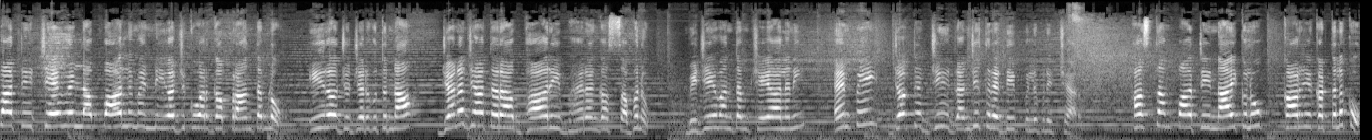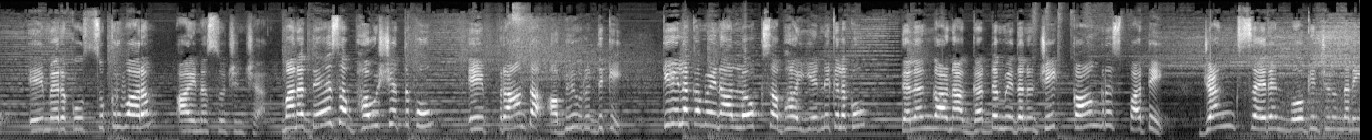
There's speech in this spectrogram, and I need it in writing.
పార్లమెంట్ నియోజకవర్గ ప్రాంతంలో ఈ రోజు జరుగుతున్న జనజాతర భారీ బహిరంగ సభను విజయవంతం చేయాలని MP doctor G Ranjith Reddy పిలుపునిచ్చారు. హస్తం పార్టీ నాయకులు కార్యకర్తలకు ఈ మేరకు శుక్రవారం ఆయన సూచించారు. మన దేశ భవిష్యత్తుకు ఈ ప్రాంత అభివృద్ధికి కీలకమైన లోక్సభ ఎన్నికలకు తెలంగాణ గడ్డ మీద నుంచి కాంగ్రెస్ పార్టీ జంగ్ సైరన్ మోగించనుందని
